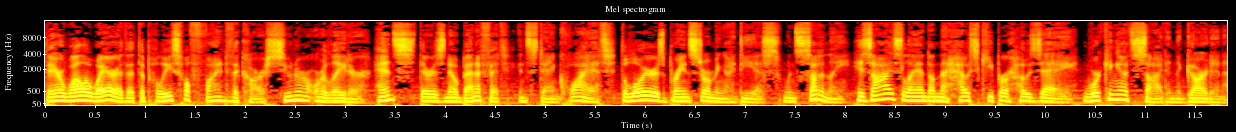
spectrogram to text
They are well aware that the police will find the car sooner or later, hence, there is no benefit in staying quiet. The lawyer is brainstorming ideas when suddenly his eyes land on the housekeeper Jose working outside in the garden.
